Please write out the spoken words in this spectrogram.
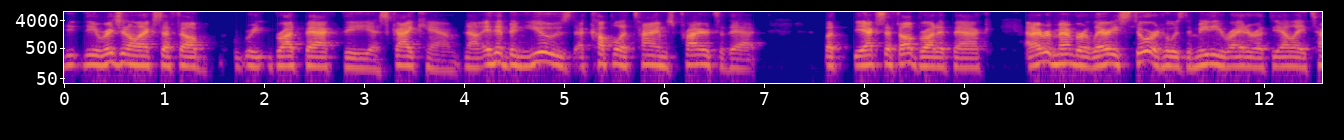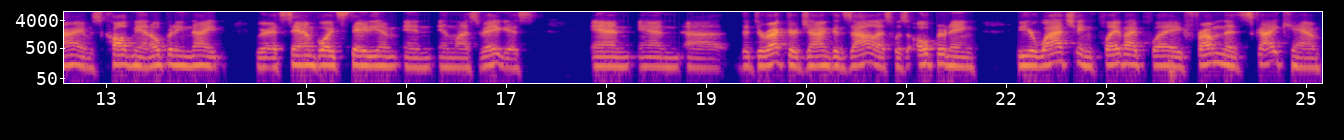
The, the original XFL re- brought back the uh, Skycam. Now it had been used a couple of times prior to that, but the XFL brought it back. And I remember Larry Stewart, who was the media writer at the LA Times, called me on opening night. We were at Sam Boyd Stadium in in Las Vegas, and and uh, the director John Gonzalez was opening you're watching play by play from the sky cam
